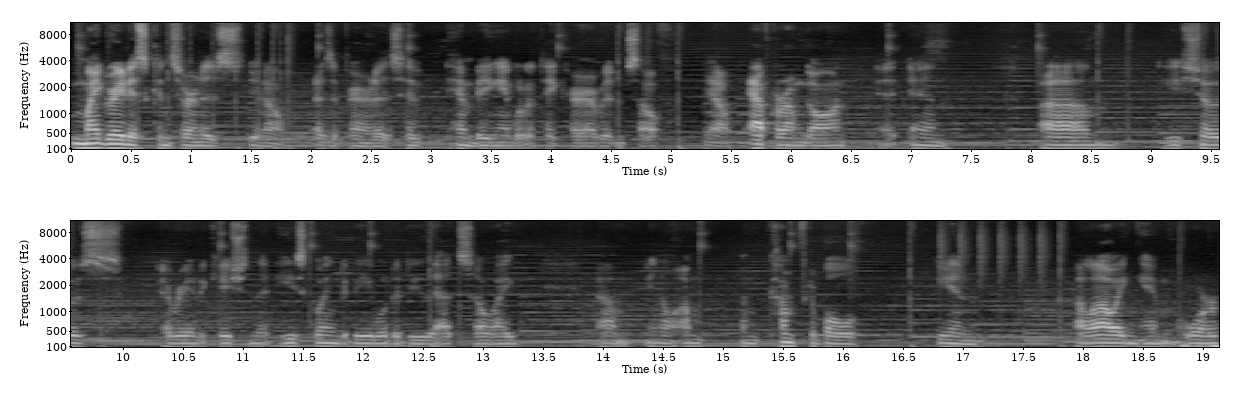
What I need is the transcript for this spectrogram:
my greatest concern is you know as a parent is him being able to take care of himself you know after i'm gone. And um, he shows every indication that he's going to be able to do that. So I, um, you know, I'm I'm comfortable in allowing him, or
